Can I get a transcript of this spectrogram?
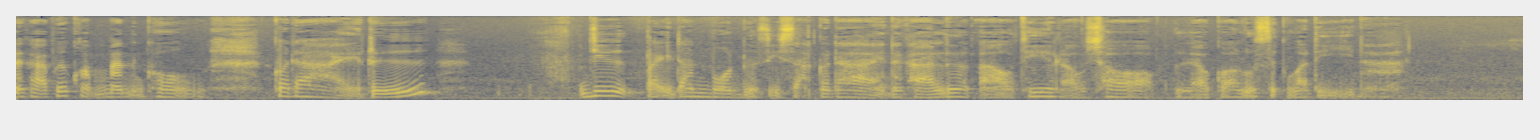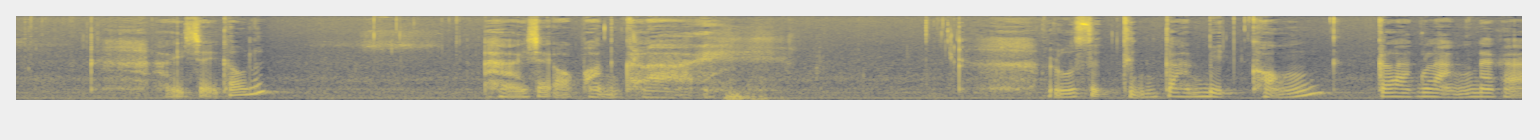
นะคะเพื่อความมั่นคงก็ได้หรือยืดไปด้านบนเหนือศีรษะก็ได้นะคะ เลือกเอาที่เราชอบแล้วก็รู้สึกว่าดีนะหายใจเข้าลึก หายใจออกผ่อนคลาย รู้สึกถึงการบิดของกลางหลังนะคะ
